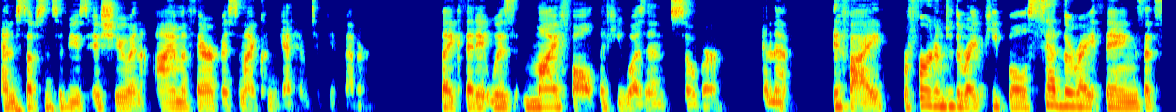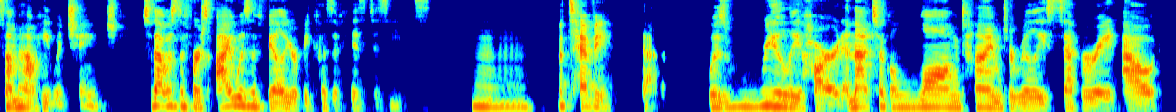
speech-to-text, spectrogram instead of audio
and substance abuse issue, and I'm a therapist and I couldn't get him to get better. Like that it was my fault that he wasn't sober and that if I referred him to the right people, said the right things, that somehow he would change. So that was the first. I was a failure because of his disease. Mm, that's heavy. That was really hard. And that took a long time to really separate out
